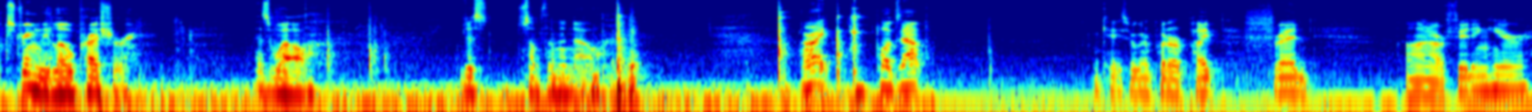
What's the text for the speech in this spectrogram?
extremely low pressure as well. Just something to know. All right, plugs out. Okay, so we're gonna put our pipe thread on our fitting here.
